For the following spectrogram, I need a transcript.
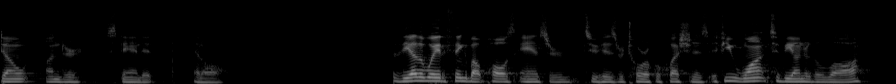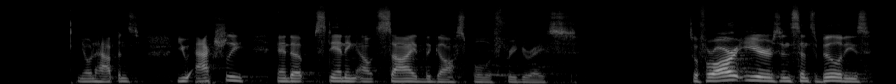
don't understand it at all. The other way to think about Paul's answer to his rhetorical question is if you want to be under the law, you know what happens? You actually end up standing outside the gospel of free grace. So, for our ears and sensibilities,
